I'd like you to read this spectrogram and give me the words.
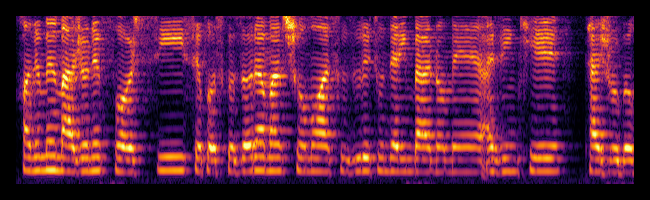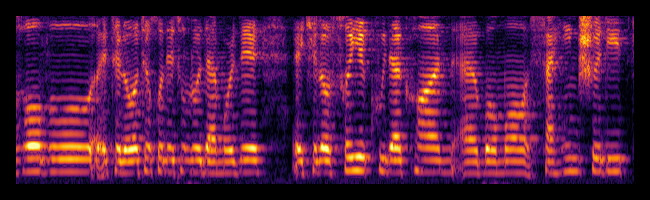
خانم مرجان فارسی سپاسگزارم از شما از حضورتون در این برنامه. از اینکه تجربه ها و اطلاعات خودتون رو در مورد کلاس های کودکان با ما سهیم شدید.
